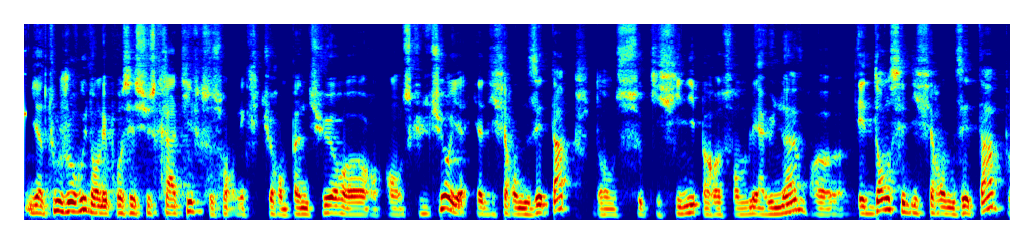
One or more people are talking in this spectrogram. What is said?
Il y a toujours eu dans les processus créatifs, que ce soit en écriture, en peinture, en, en sculpture, il y, a, différentes étapes dans ce qui finit par ressembler à une œuvre. Et dans ces différentes étapes,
